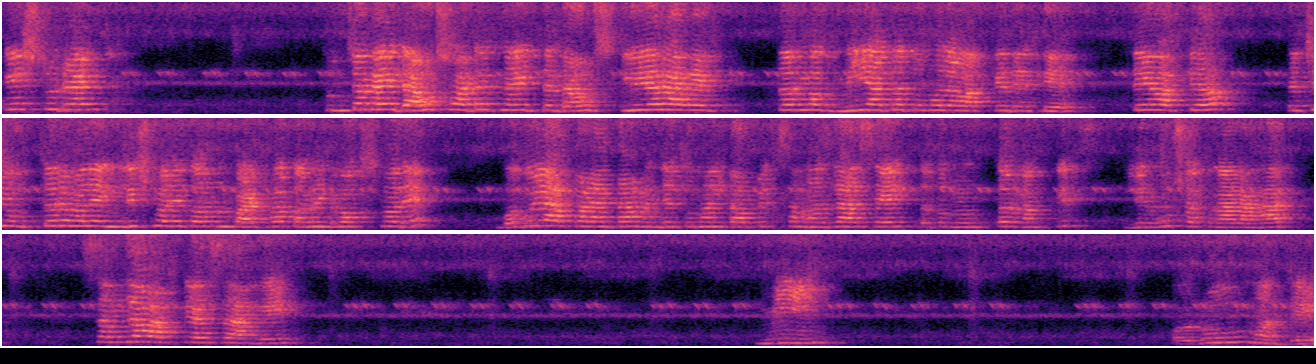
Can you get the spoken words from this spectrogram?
ओके स्टुडंट तुमच्या काही डाऊट्स वाटत नाहीत तर डाऊट्स क्लिअर आहेत. तर मग मी आता तुम्हाला वाक्य देते. ते वाक्य त्याची उत्तरं मला इंग्लिशमध्ये करून पाठवा कमेंट बॉक्समध्ये बघूया आपण आता म्हणजे तुम्हाला टॉपिक समजला असेल तर तुम्ही उत्तर नक्कीच लिहू शकणार आहात. समजा वाक्य असं आहे. मी रूममध्ये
